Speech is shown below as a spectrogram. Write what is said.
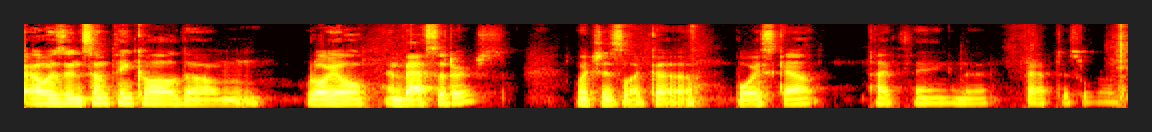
I was in something called um, Royal Ambassadors, which is like a Boy Scout type thing the Baptist world.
